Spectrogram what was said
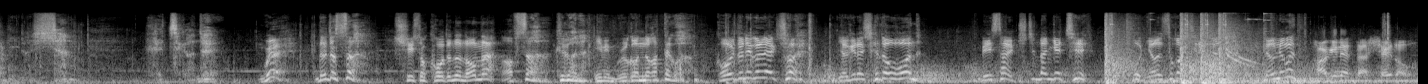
이런 샹 해체가 안 돼. 왜? 늦었어. 취소 코드는 없나? 없어. 그건 이미 물 건너갔다고. 골든이글 액츄얼. 여기는 섀도우 원. 미사일 추진 단계 7. 곧 연소가 진행된다. 명령은 확인했다. 섀도우.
